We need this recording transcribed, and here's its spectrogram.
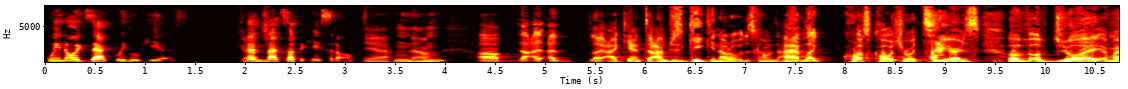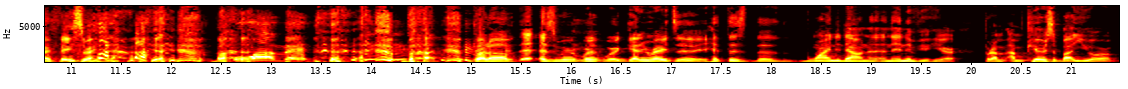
we know exactly who he is. And that's not the case at all. Yeah, no. Mhm. Uh, I, I, like, I can't tell. I'm just geeking out over this comment. I have like cross cultural tears of, of joy on my face right now. but, Love it. but, but, um, as we're, we're, we're getting ready to hit this, the winding down an interview here, but I'm, I'm curious about your,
